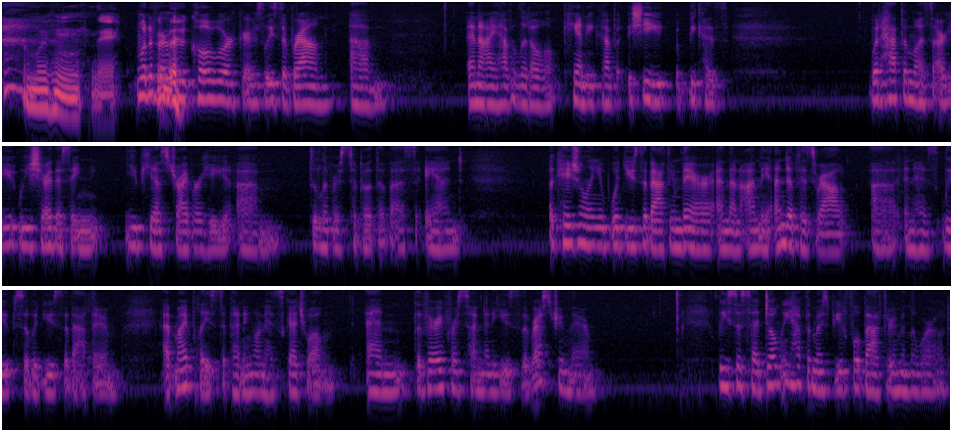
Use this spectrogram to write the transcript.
I'm like, hmm, nah. One of our co-workers, Lisa Brown, um, and I have a little candy company. She because what happened was our we share the same UPS driver. He um, delivers to both of us, and occasionally would use the bathroom there, and then on the end of his route uh, in his loop, so would use the bathroom at my place, depending on his schedule. And the very first time that he used the restroom there, Lisa said, "Don't we have the most beautiful bathroom in the world?"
